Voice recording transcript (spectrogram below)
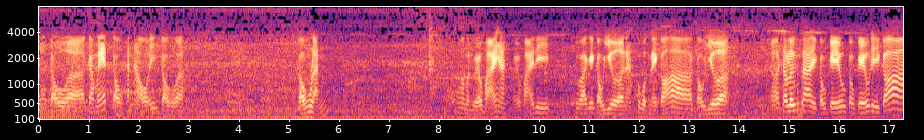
ờ, cầu Ca Mét cầu Khánh Hội cầu cầu Ông Lãnh mình quẹo phải ha. Quẹo phải đi qua cái cầu dừa nè. Khu vực này có ờ, cầu dừa. Ở sau lưng chúng ta thì cầu kiệu. Cầu kiệu thì có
